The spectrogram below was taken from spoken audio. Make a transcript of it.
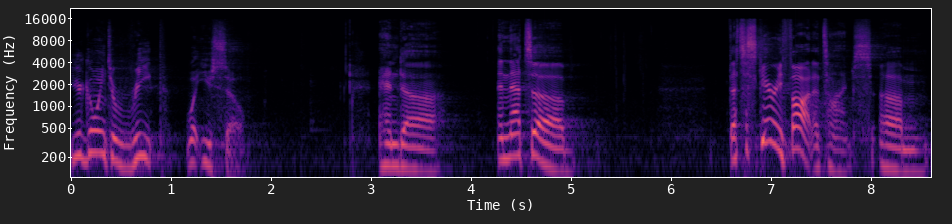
You're going to reap what you sow. And, uh, and that's a, that's a scary thought at times. Um,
